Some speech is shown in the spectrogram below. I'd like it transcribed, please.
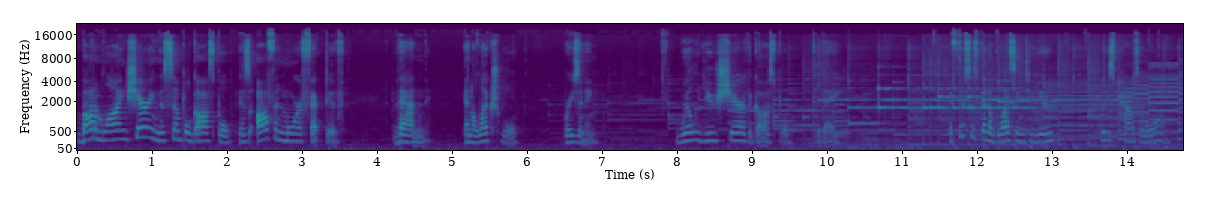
Bottom line, sharing the simple gospel is often more effective than intellectual reasoning. Will you share the gospel today? If this has been a blessing to you, please pass it along.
